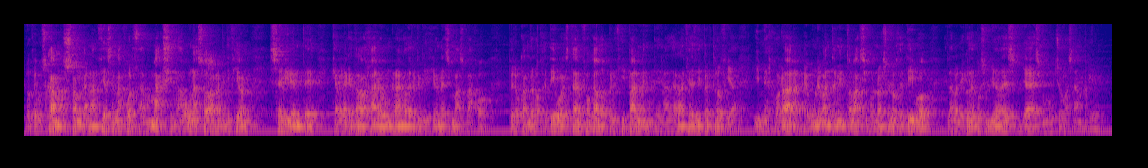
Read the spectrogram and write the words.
lo que buscamos son ganancias en la fuerza máxima o una sola repetición, es evidente que habrá que trabajar en un rango de repeticiones más bajo pero cuando el objetivo está enfocado principalmente en las ganancias de hipertrofia y mejorar en un levantamiento máximo no es el objetivo, el abanico de posibilidades ya es mucho más amplio.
